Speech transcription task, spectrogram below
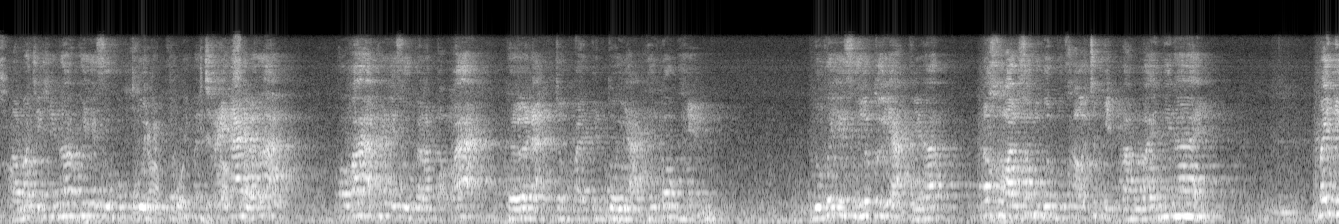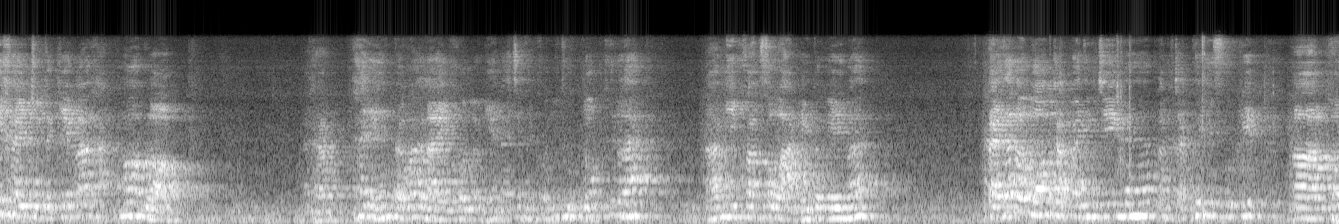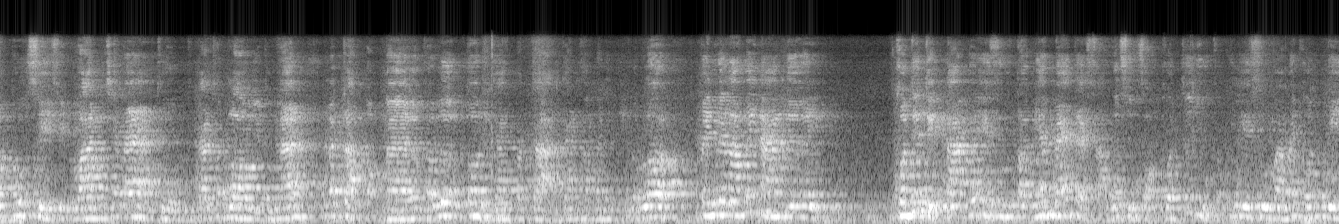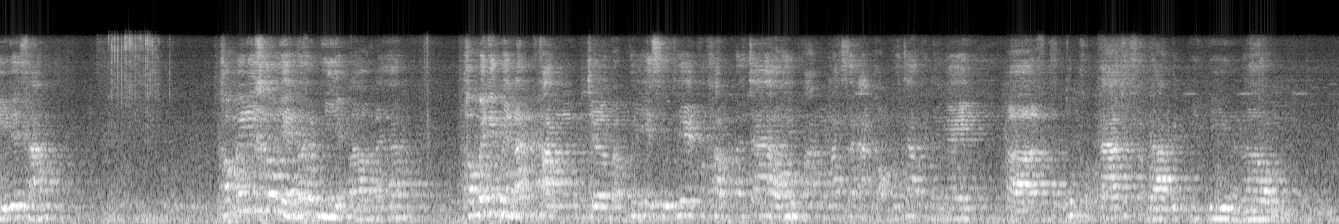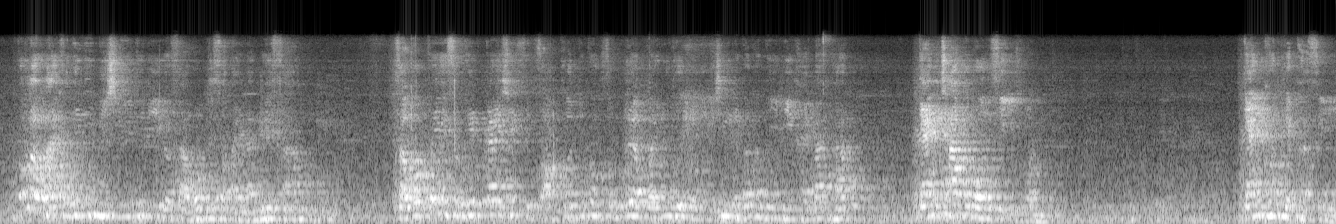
เรามักจะคิดว่าพระเยซูคงคุยกับคนที่มันใช้ได้แล้วล่ะ เพราะว่าพระเยซูกำลังบอกว่า เธอน่ะจงไปเป็นตัวอย่างให้โลกเห็น ดูพระเยซูยกตัวอย่างดีครับนครซึ่งอยู่บนภูเขาจะปิดบังไว้ไม่ได้ ไม่มีใครจุดตะเกียงแล้วหักมอบหรอกนะครับถ้าอย่างนั้นแปลว่าอะไรคนเหล่านี้น่าจะเป็นคนที่ถูกยกขึ้นละอ่ามีความสว่างในตัวเองละแต่ถ้าเรามองกลับไปจริงๆนะครับ คนทุก 40 วันใช่ไหมถูกการทดลองอยู่ตรงนั้น แล้วกลับออกมาแล้วก็เริ่มต้นการประกาศการทำบันทึกรอบๆเป็นเวลาไม่นานเลย คนที่ติดตามพระเยซูตอนนี้แม้แต่สาวก12คนก็อยู่กับพระเยซูมาไม่พ้นปีด้วยซ้ำเขาไม่ได้เข้าเรียนพระคัมภีร์อย่างเรานะครับเขาไม่ได้ไปนั่งฟังเจอแบบพระเยซูเทศน์พระคำพระเจ้าให้ฟังลักษณะของพระเจ้าเป็นยังไงทุกสัปดาห์ทุกสัปดาห์เป็นปีๆเหมือนเรา พวกเราหลายคนสาวกในสมัยนั้นด้วยซ้ำสาวกพระเยซูคริสต์ใกล้ชิด12 คนที่พระองค์ทรงเลือกไว้นี่คือมีชื่อในพระคัมภีร์มีใครบ้างครับ แก๊งชาวประมงสี่คน แก๊งคนเก็บภาษี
